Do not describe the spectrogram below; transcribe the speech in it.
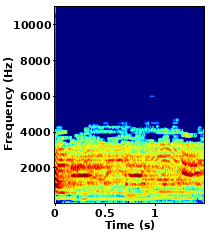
在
